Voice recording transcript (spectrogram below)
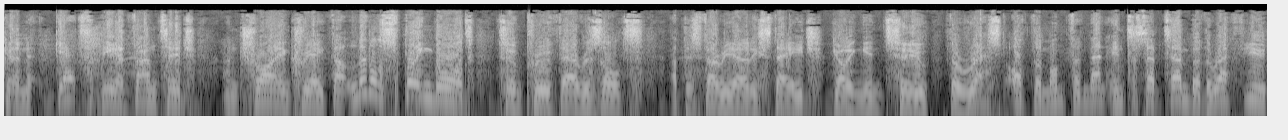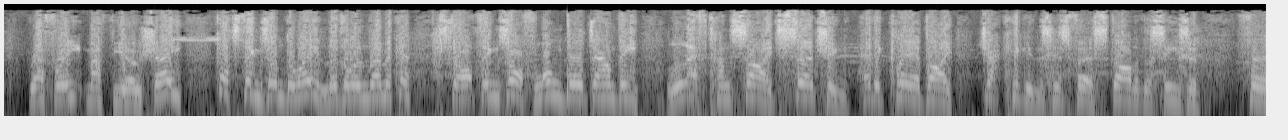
can get the advantage and try and create that little springboard to improve their results at this very early stage going into the rest of the month and then into September. The refu- referee, Matthew O'Shea, gets things underway. Litherland REMYCA start things off. Long ball down the left-hand side, searching, headed clear by Jack Higgins, his first start of the season for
